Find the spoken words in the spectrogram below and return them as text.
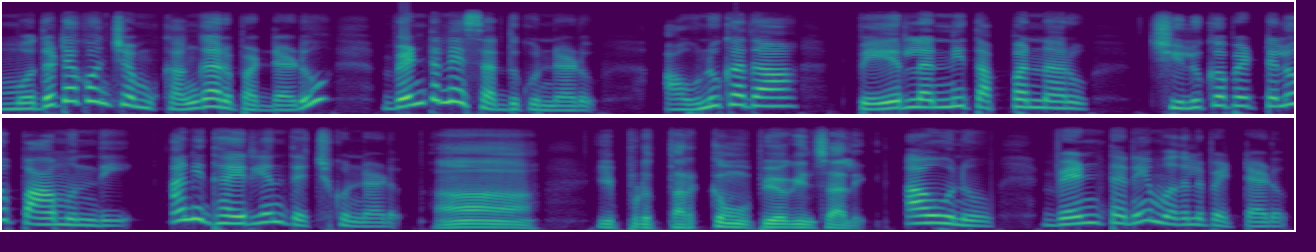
మొదట కొంచెం కంగారు పడ్డాడు వెంటనే సర్దుకున్నాడు. అవును కదా పేర్లన్నీ తప్పన్నారు. చిలుక పెట్టెలో పాముంది అని ధైర్యం తెచ్చుకున్నాడు. ఆ ఇప్పుడు తర్కం ఉపయోగించాలి. అవును వెంటనే మొదలుపెట్టాడు.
